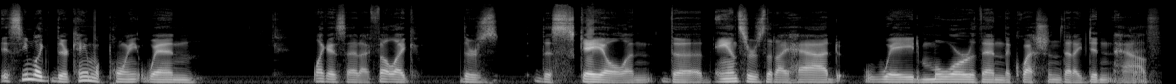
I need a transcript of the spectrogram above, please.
it seemed like there came a point when, like I said, I felt like there's this scale and the answers that I had weighed more than the questions that I didn't have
